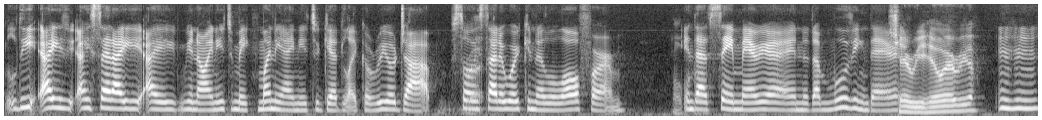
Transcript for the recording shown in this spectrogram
le- I, I said I, I you know I need to make money I need to get like a real job so I started working at a law firm Okay. in that same area I ended up moving there Cherry Hill area. Mm-hmm.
